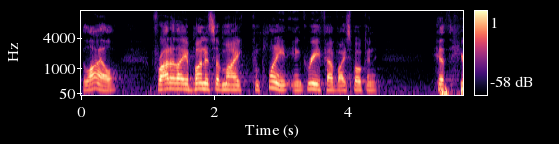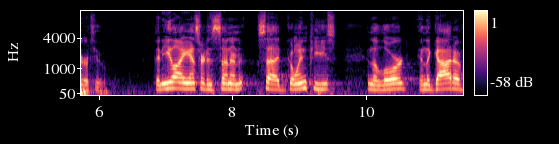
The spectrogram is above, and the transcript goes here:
Belial, for out of thy abundance of my complaint and grief have I spoken hitherto. Then Eli answered his son and said, Go in peace, and the Lord and the God of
